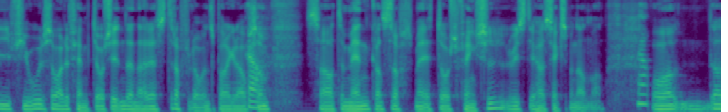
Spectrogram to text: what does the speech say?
i fjor så var det 50 år siden den der straffelovens paragraf Ja. som sa at menn kan straffes med ett års fengsel hvis de har sex med en annen mann. Ja. Og da,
